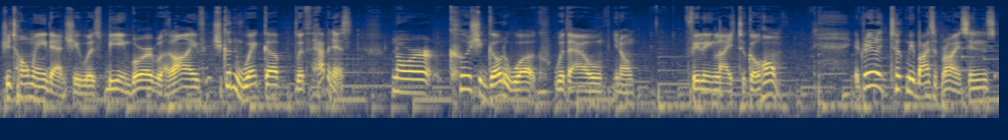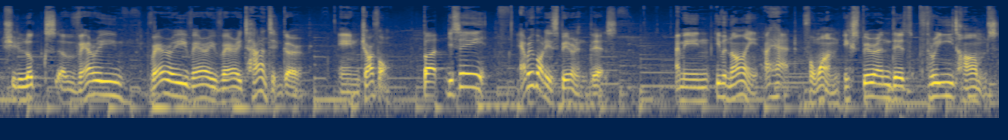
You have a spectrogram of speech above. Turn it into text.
She told me that she was being bored with her life, she couldn't wake up with happiness, nor could she go to work without, you know, feeling like to go home. It really took me by surprise since she looks a very, very, very, very talented girl and joyful. But you see, everybody experienced this. I mean, even I, I had, for one, experienced this three times.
